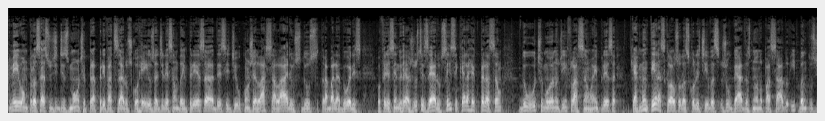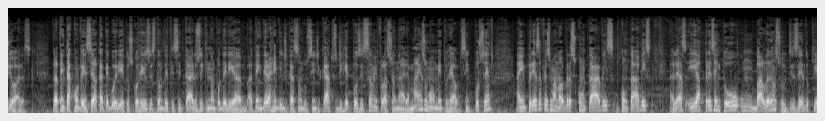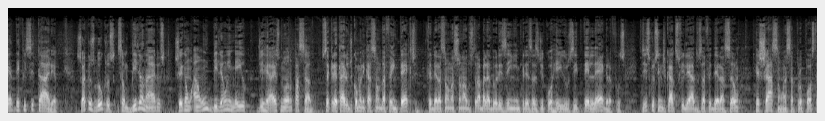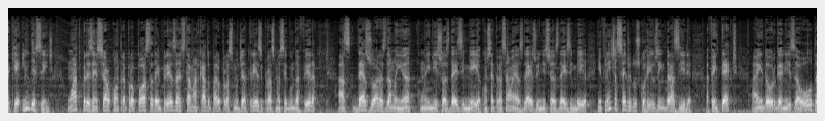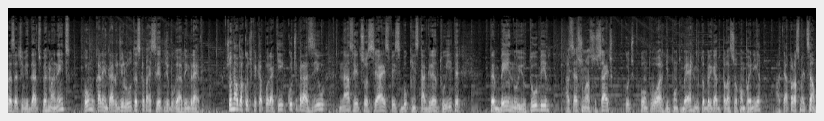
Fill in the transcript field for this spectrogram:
Em meio a um processo de desmonte para privatizar os Correios, a direção da empresa decidiu congelar salários dos trabalhadores, oferecendo reajuste zero, sem sequer a recuperação do último ano de inflação. A empresa quer manter as cláusulas coletivas julgadas no ano passado e bancos de horas. Para tentar convencer a categoria que os Correios estão deficitários e que não poderia atender à reivindicação dos sindicatos de reposição inflacionária mais um aumento real de 5%, a empresa fez manobras contáveis, contábeis, aliás, e apresentou um balanço dizendo que é deficitária. Só que os lucros são bilionários, chegam a um bilhão e meio de reais no ano passado. O secretário de comunicação da FENTECT, Federação Nacional dos Trabalhadores em Empresas de Correios e Telégrafos, diz que os sindicatos filiados da federação rechaçam essa proposta que é indecente. Um ato presencial contra a proposta da empresa está marcado para o próximo dia 13, próxima segunda-feira, às 10 horas da manhã, com início às 10h30. A concentração é às 10, o início é às 10h30, em frente à sede dos Correios em Brasília. A Fentect ainda organiza outras atividades permanentes, como um calendário de lutas que vai ser divulgado em breve. Jornal da CUT fica por aqui. CUT Brasil nas redes sociais, Facebook, Instagram, Twitter, também no YouTube. Acesse o nosso site cut.org.br. Muito obrigado pela sua companhia. Até a próxima edição.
